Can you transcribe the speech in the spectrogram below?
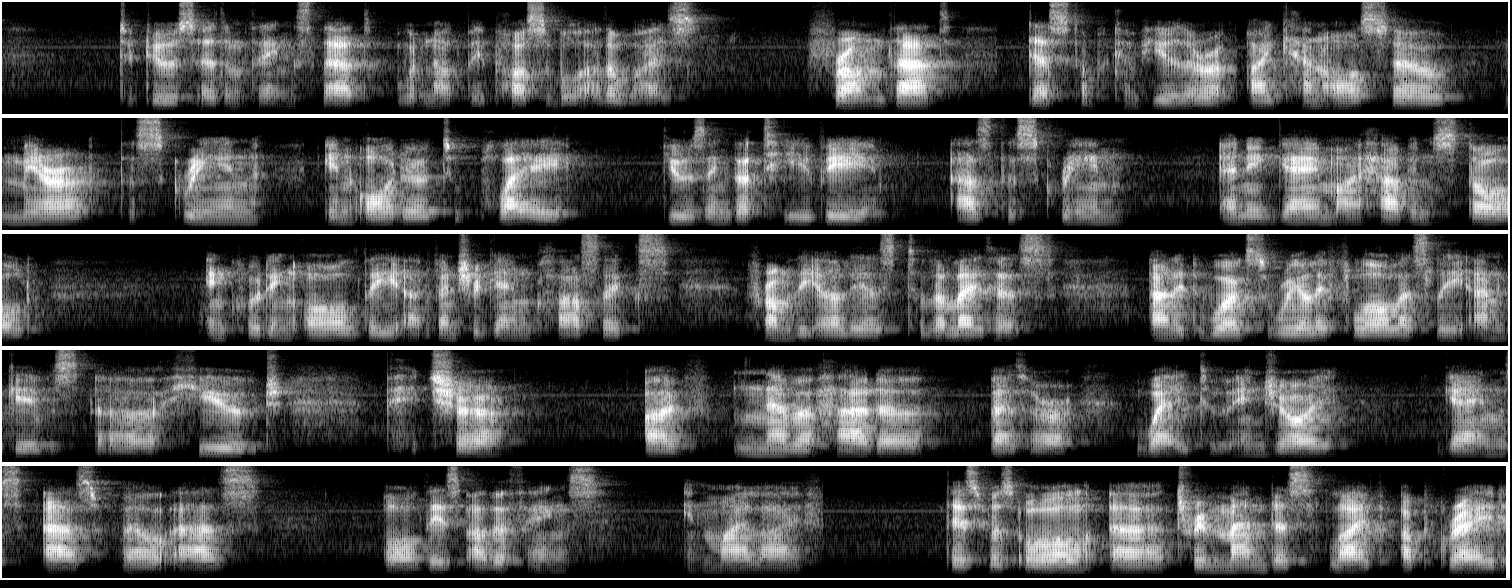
to do certain things that would not be possible otherwise. From that desktop computer, I can also mirror the screen in order to play using the TV as the screen any game I have installed, including all the adventure game classics from the earliest to the latest, and it works really flawlessly and gives a huge picture. I've never had a better way to enjoy games as well as all these other things in my life. This was all a tremendous life upgrade.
